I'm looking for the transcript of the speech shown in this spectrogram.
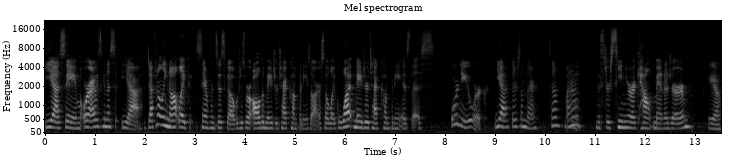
Yeah, same. Or I was gonna say, yeah, definitely not like San Francisco, which is where all the major tech companies are. So, like, what major tech company is this? or new york Yeah, there's some there. So, I don't know. Mr. Senior Account Manager. Yeah.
